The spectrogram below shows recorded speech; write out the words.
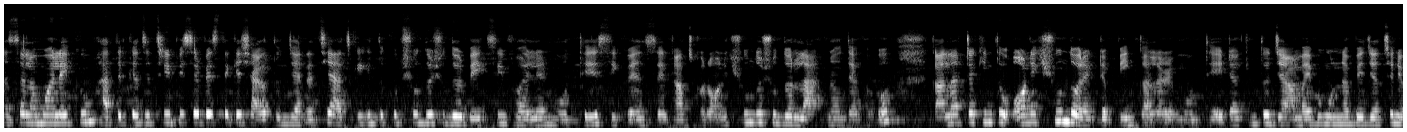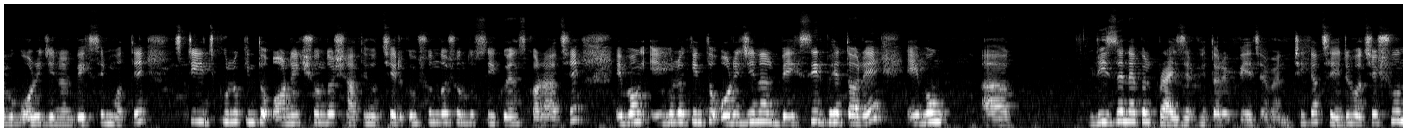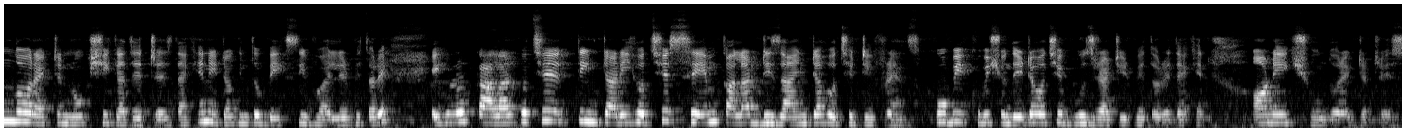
আসসালামু আলাইকুম। হাতের কাছে থ্রি পিসের পেজ থেকে স্বাগতম জানাচ্ছি। আজকে কিন্তু খুব সুন্দর সুন্দর বেক্সি ফয়েলের মধ্যে সিকোয়েন্সের কাজ করা। অনেক সুন্দর সুন্দর লাকনাও দেখাবো। কালারটা কিন্তু অনেক সুন্দর একটা পিঙ্ক কালারের মধ্যে। এটা কিন্তু জামা এবং উন্না পেয়ে যাচ্ছেন এবং অরিজিনাল বেক্সির মধ্যে স্টিচগুলো কিন্তু অনেক সুন্দর। সাথে হচ্ছে এরকম সুন্দর সুন্দর সিকোয়েন্স করা আছে। এবং এগুলো কিন্তু অরিজিনাল বেক্সির ভেতরে এবং রিজনেবল প্রাইসের ভিতরে পেয়ে যাবেন, ঠিক আছে? এটা হচ্ছে সুন্দর একটা নকশি কাজের ড্রেস দেখেন? এটাও কিন্তু বেক্সি ভয়েলের ভিতরে। এগুলোর কালার হচ্ছে, তিনটারই হচ্ছে সেম কালার ডিজাইনটা হচ্ছে ডিফারেন্স খুবই খুবই সুন্দর। এটা হচ্ছে গুজরাটির ভেতরে, দেখেন? অনেক সুন্দর একটা ড্রেস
